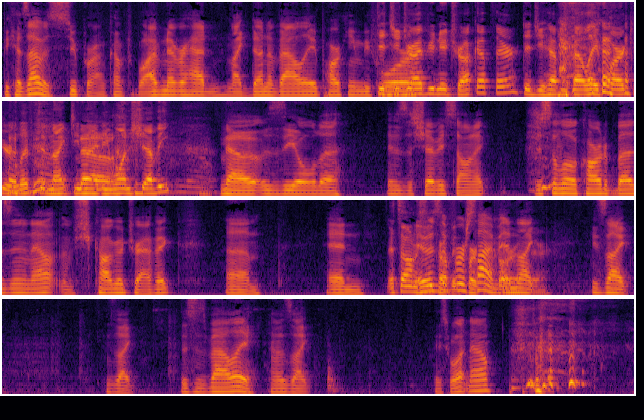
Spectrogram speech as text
because I was super uncomfortable. I've never had like done a valet parking before. Did you drive your new truck up there? Did you have a valet park your lifted 1991 Chevy? No, it was the old. Uh, it was the Chevy Sonic, just a little car to buzz in and out of Chicago traffic. Um, and That's honestly It was the first time, and, like, there. he's like, he's like, this is valet. I was like, this what now?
